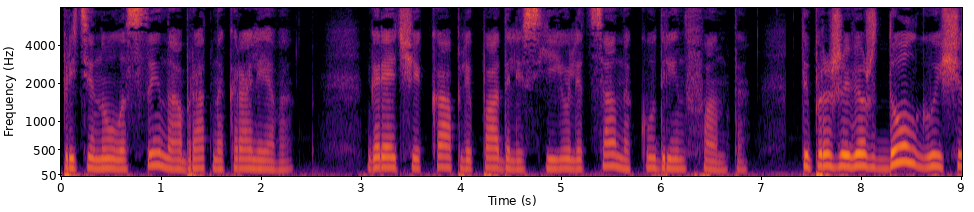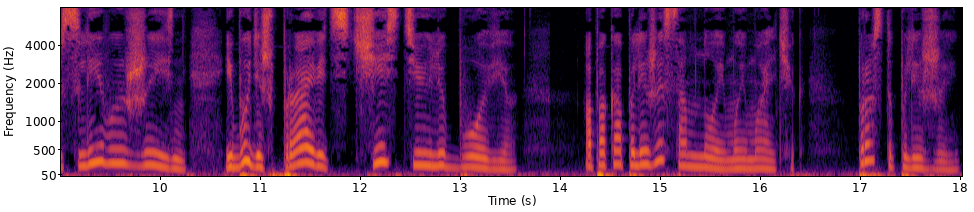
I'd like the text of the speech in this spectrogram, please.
притянула сына обратно королева. Горячие капли падали с ее лица на кудри инфанта. Ты проживешь долгую и счастливую жизнь и будешь править с честью и любовью. А пока полежи со мной, мой мальчик, Просто полежи.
